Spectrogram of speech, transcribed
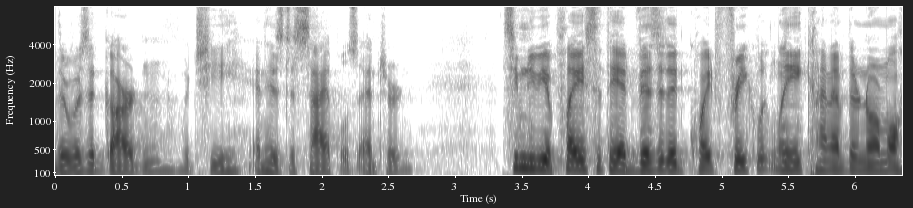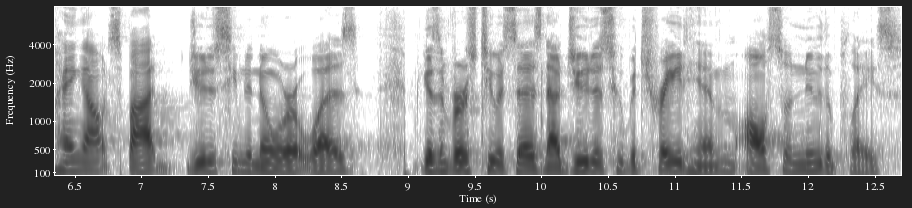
there was a garden which he and his disciples entered. It seemed to be a place that they had visited quite frequently, kind of their normal hangout spot. Judas seemed to know where it was. Because in verse 2 it says, Now Judas, who betrayed him, also knew the place,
